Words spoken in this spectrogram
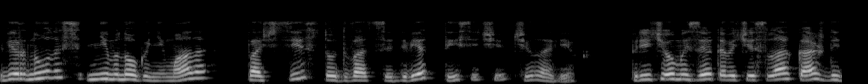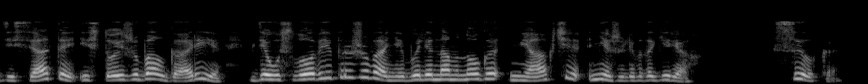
вернулось ни много ни мало почти 122 тысячи человек. Причем из этого числа каждый десятый из той же Болгарии, где условия проживания были намного мягче, нежели в лагерях. Ссылка.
